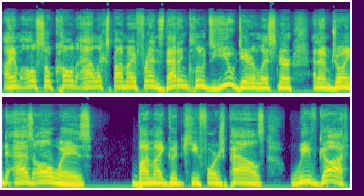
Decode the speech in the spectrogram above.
I am also called Alex by my friends. That includes you, dear listener, and I'm joined as always by my good Keyforge pals. We've got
